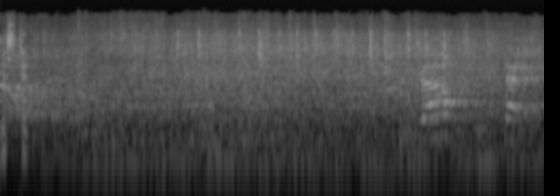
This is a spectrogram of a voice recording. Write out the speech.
Missed it. 12, 7.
